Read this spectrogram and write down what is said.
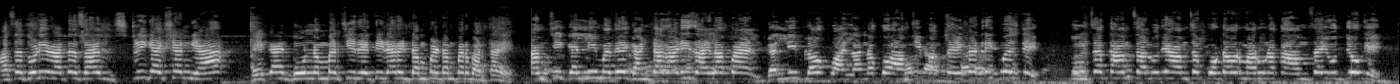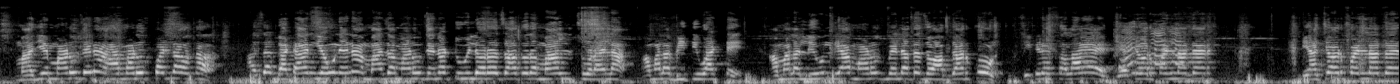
असं थोडी राहतं साहेब. स्ट्रिक्ट ऍक्शन घ्या. हे काय दोन नंबरची रेती डायरेक्ट डंपर डंपर भरताय. आमची गल्लीमध्ये घंटा गाडी जायला पाहिजे गल्ली ब्लॉक व्हायला नको. आमची फक्त एकच रिक्वेस्ट आहे. तुमचं काम चालू द्या. आमचं पोटावर मारू नका. आमचाही उद्योग आहे. माझे माणूस आहे ना हा माणूस पडला होता. असं गटान घेऊन आहे ना माझा माणूस आहे ना टू व्हीलरवर जात होता माल चोरायला. आम्हाला भीती वाटते. आम्हाला लिहून द्या माणूस मेला तर जबाबदार कोण? तिकडे सलाह आहेत याच्यावर पडला तर. याच्यावर पडला तर.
